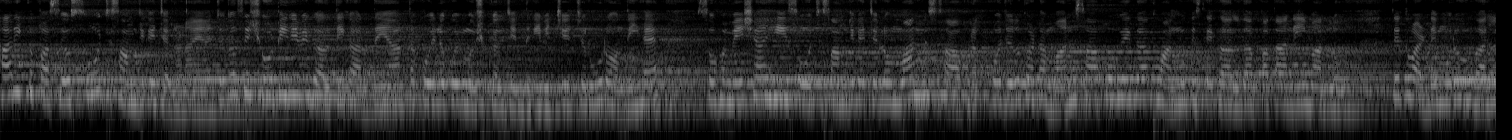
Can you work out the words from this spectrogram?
ਹਰ ਇੱਕ ਪਾਸੇ ਸੋਚ ਸਮਝ ਕੇ ਚੱਲਣਾ ਆ। ਜਦੋਂ ਅਸੀਂ ਛੋਟੀ ਜਿਹੀ ਵੀ ਗਲਤੀ ਕਰਦੇ ਆ ਤਾਂ ਕੋਈ ਨਾ ਕੋਈ ਮੁਸ਼ਕਲ ਜ਼ਿੰਦਗੀ ਵਿੱਚ ਜ਼ਰੂਰ ਆਉਂਦੀ ਹੈ। ਸੋ ਹਮੇਸ਼ਾ ਹੀ ਸੋਚ ਸਮਝ ਕੇ ਚੱਲੋ ਮਨ ਸਾਫ਼ ਰੱਖੋ। ਜਦੋਂ ਤੁਹਾਡਾ ਮਨ ਸਾਫ਼ ਹੋਵੇਗਾ ਤੁਹਾਨੂੰ ਕਿਸੇ ਗੱਲ ਦਾ ਪਤਾ ਨਹੀਂ ਮੰਨ ਲਓ ਤੇ ਤੁਹਾਡੇ ਮੂਹਰੇ ਉਹ ਗੱਲ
